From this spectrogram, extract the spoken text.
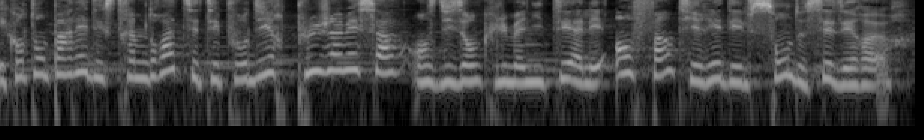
Et quand on parlait d'extrême droite, c'était pour dire plus jamais ça, en se disant que l'humanité allait enfin tirer des leçons de ses erreurs.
